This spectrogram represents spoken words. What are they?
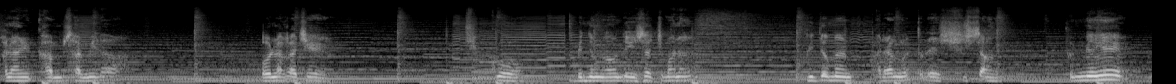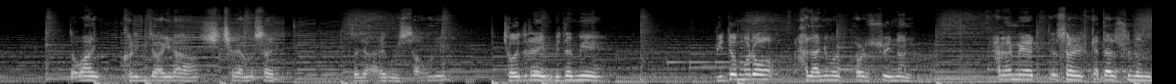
하나님 감사합니다. 오늘같이 믿고 믿는 가운데 있었지만은 믿으면 바란 것들의 실상 분명히 또한 그림자 아니라 시체라는 것을 저도 알고 있사오니 저들의 믿음이 믿음으로 하나님을 볼 수 있는 하나님의 뜻을 깨달을 수 있는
